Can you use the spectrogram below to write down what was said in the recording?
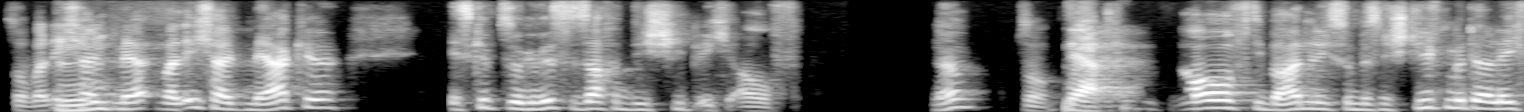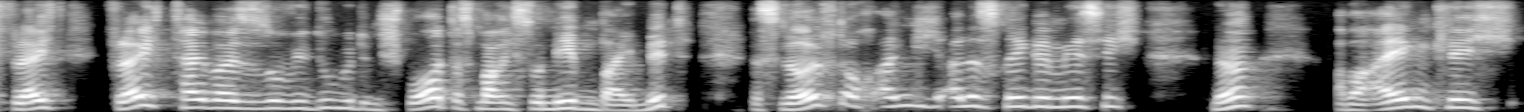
So, weil ich, mhm. halt, weil ich halt merke, es gibt so gewisse Sachen, die schiebe ich auf. Ne? So, ja. auf, die behandle ich so ein bisschen stiefmütterlich, vielleicht, vielleicht teilweise so wie du mit dem Sport, das mache ich so nebenbei mit. Das läuft auch eigentlich alles regelmäßig, ne? aber eigentlich,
